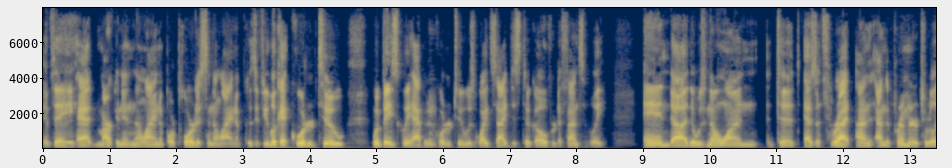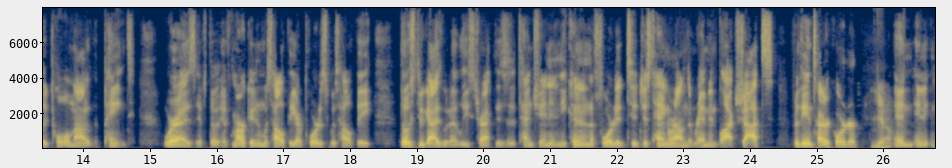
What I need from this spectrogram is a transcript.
if they had Markkanen in the lineup or Portis in the lineup. Because if you look at quarter two, what basically happened in quarter two was Whiteside just took over defensively, and uh, there was no one to as a threat on on the perimeter to really pull him out of the paint. Whereas if the if Markkanen was healthy or Portis was healthy, those two guys would at least attract his attention, and he couldn't afford it to just hang around the rim and block shots for the entire quarter. Yeah, and and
